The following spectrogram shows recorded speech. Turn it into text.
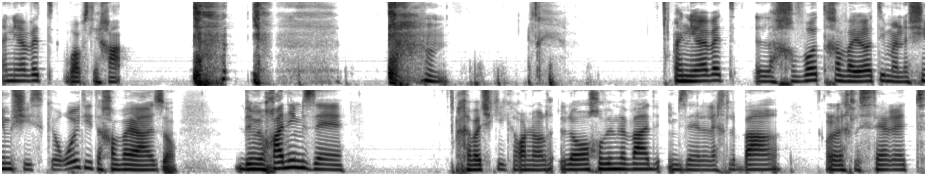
אני אוהבת... וואו, סליחה. אני אוהבת לחוות חוויות עם אנשים שיזכרו איתי את החוויה הזו. במיוחד אם זה חוויות שכעיקרון לא, לא חווים לבד, אם זה ללכת לבר, או ללכת לסרט,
